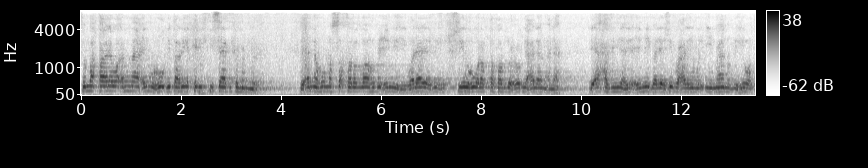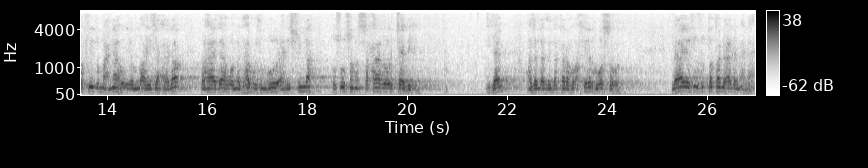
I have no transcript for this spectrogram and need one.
ثم قال وأما علمه بطريق الاكتساب فممنوع لأنه ما استأثر الله بعلمه ولا يجوز تفسيره ولا التطلع على معناه. لأحد من أهل العلم بل يجب عليهم الإيمان به وتفويض معناه إلى الله تعالى وهذا هو مذهب جمهور أهل السنة خصوصا الصحابة والتابعين. إذن هذا الذي ذكره أخيرا هو الصواب. لا يجوز التطلع على معناه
